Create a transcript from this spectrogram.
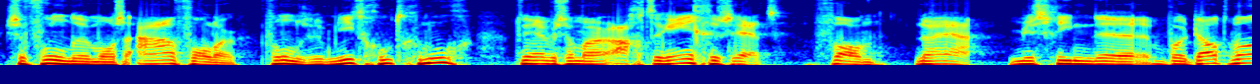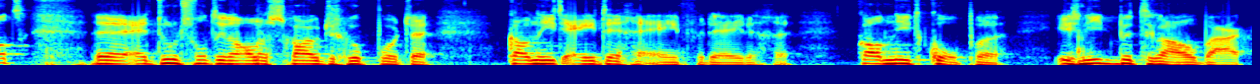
Ze vonden hem als aanvaller, vonden ze hem niet goed genoeg. Toen hebben ze hem maar achterin gezet van, nou ja, misschien eh, wordt dat wat. Eh, en toen stond in alle schoudersrapporten, kan niet één tegen één verdedigen. Kan niet koppen, is niet betrouwbaar.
